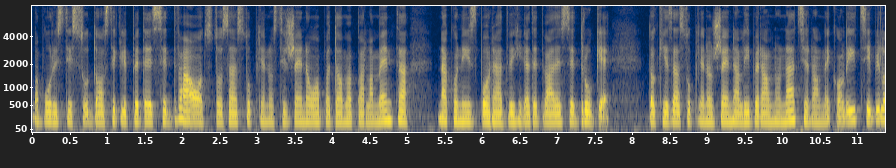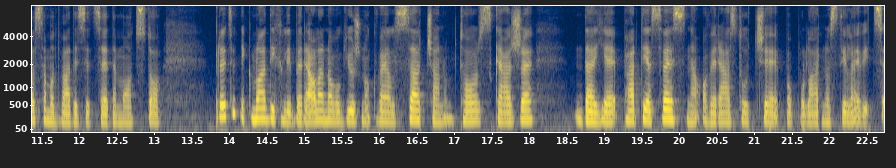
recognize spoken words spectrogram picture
Laburisti su dostigli 52 od 100 zastupljenosti žena u oba doma parlamenta nakon izbora 2022. dok je zastupljeno žena liberalno-nacionalne koalicije bilo samo 27 od 100. Predsjednik mladih liberala Novog Južnog Velsa, Chanom Tors, kaže da je partija svesna ove rastuće popularnosti levice.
